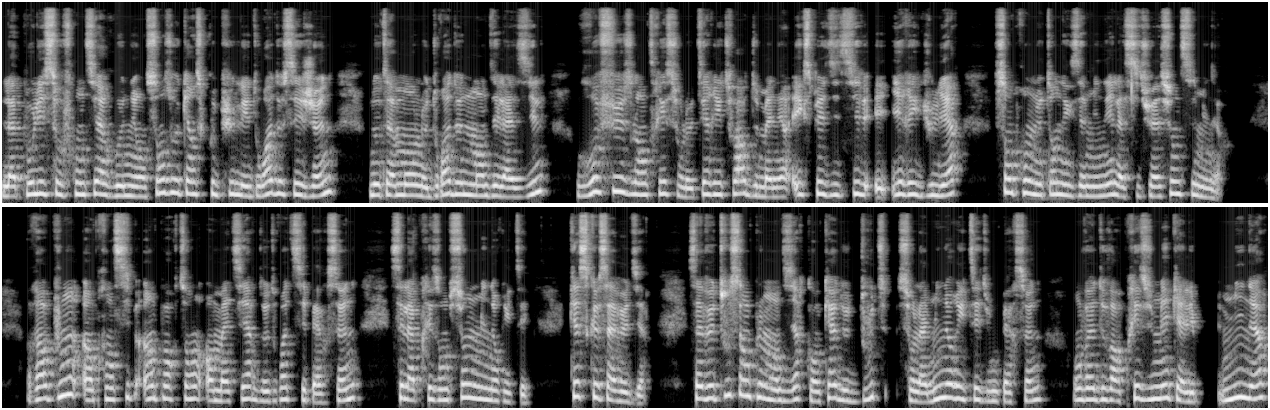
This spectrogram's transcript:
La police aux frontières reniant sans aucun scrupule les droits de ces jeunes, notamment le droit de demander l'asile, refuse l'entrée sur le territoire de manière expéditive et irrégulière sans prendre le temps d'examiner la situation de ces mineurs. Rappelons un principe important en matière de droits de ces personnes, c'est la présomption de minorité. Qu'est-ce que ça veut dire? Ça veut tout simplement dire qu'en cas de doute sur la minorité d'une personne, on va devoir présumer qu'elle est mineure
